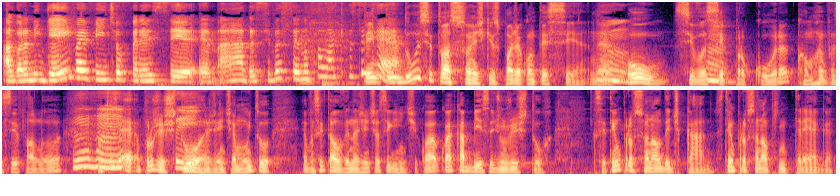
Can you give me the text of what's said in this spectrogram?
Agora, ninguém vai vir te oferecer é, nada se você não falar que você tem, quer. Tem duas situações que isso pode acontecer, né? Hum. Ou se você hum. procura, como você falou. Uhum. Porque é, pro gestor, Sim. gente, é muito. É você que tá ouvindo a gente, é o seguinte: qual, qual é a cabeça de um gestor? Você tem um profissional dedicado, você tem um profissional que entrega.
